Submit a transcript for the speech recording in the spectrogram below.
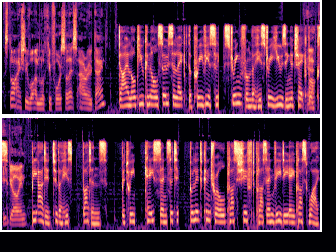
That's not actually what I'm looking for, so let's arrow down. dialog you can also select the previously string from the history using a Yeah, checkbox. keep going. Be added to the his buttons. Between case sensitive bullet control plus shift plus NVDA plus Y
